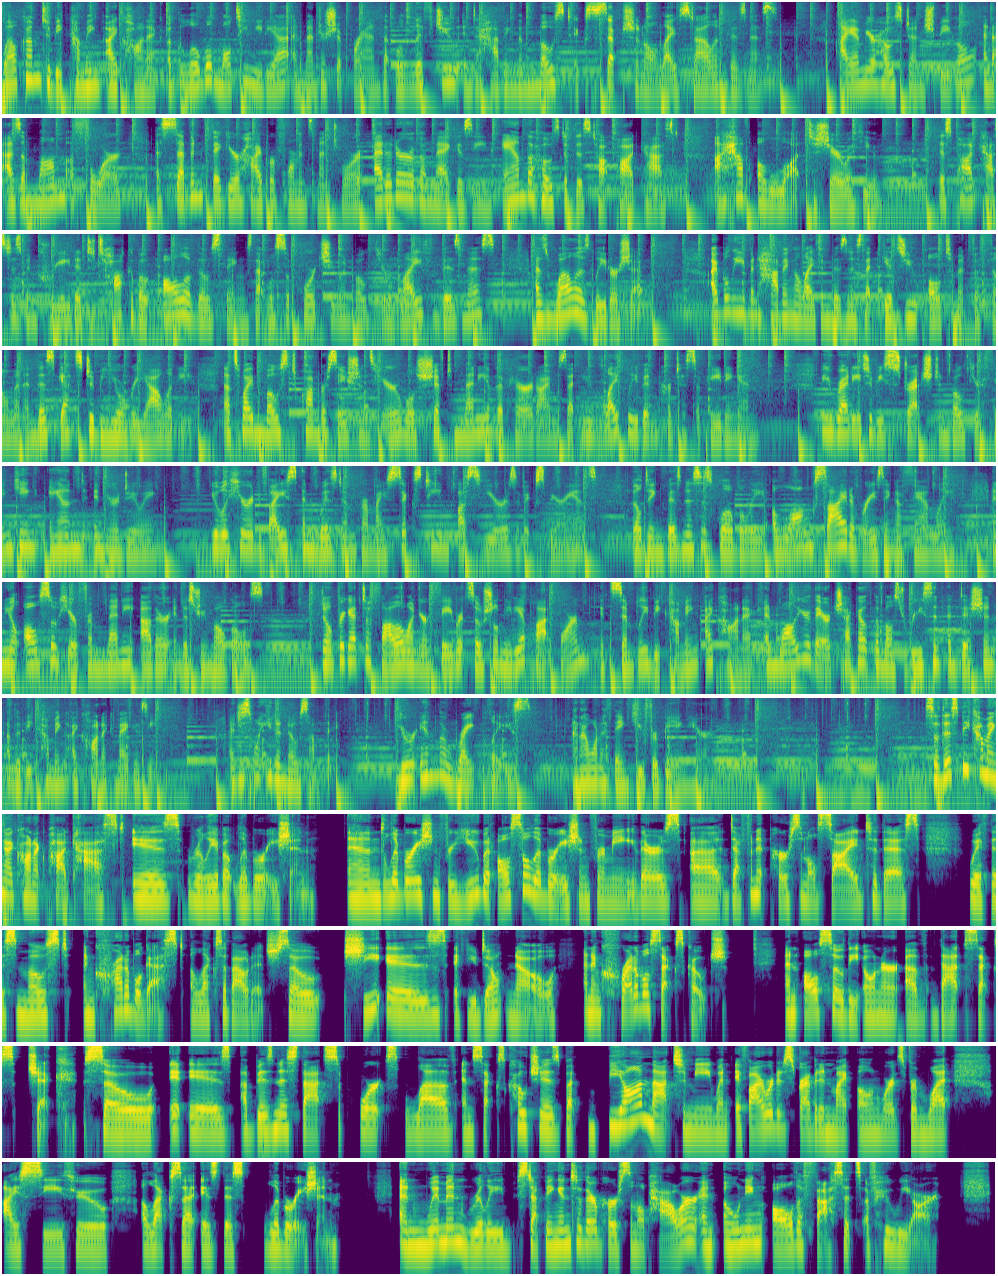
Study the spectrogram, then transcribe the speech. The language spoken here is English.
Welcome to Becoming Iconic, a global multimedia and mentorship brand that will lift you into having the most exceptional lifestyle in business. I am your host, Jen Spiegel, and as a mom of four, a seven figure high performance mentor, editor of a magazine, and the host of this top podcast, I have a lot to share with you. This podcast has been created to talk about all of those things that will support you in both your life, business, as well as leadership. I believe in having a life and business that gives you ultimate fulfillment, and this gets to be your reality. That's why most conversations here will shift many of the paradigms that you've likely been participating in. Be ready to be stretched in both your thinking and in your doing. You will hear advice and wisdom from my 16 plus years of experience building businesses globally alongside of raising a family, and you'll also hear from many other industry moguls. Don't forget to follow on your favorite social media platform. It's simply Becoming Iconic, and while you're there, check out the most recent edition of the Becoming Iconic magazine. I just want you to know something. You're in the right place, and I want to thank you for being here. So, this Becoming Iconic podcast is really about liberation and liberation for you, but also liberation for me. There's a definite personal side to this with this most incredible guest, Alexa Bowditch. So, she is, if you don't know, an incredible sex coach and also the owner of That Sex Chick. So it is a business that supports love and sex coaches. But beyond that, to me, when if I were to describe it in my own words from what I see through Alexa, is this liberation. And women really stepping into their personal power and owning all the facets of who we are.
